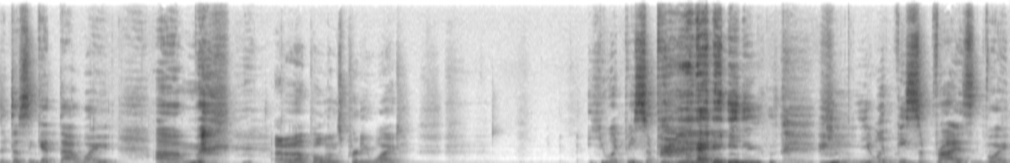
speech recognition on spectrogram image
it doesn't get that white. Um, I don't know. Poland's pretty white. you would be surprised. you would be surprised, boy.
